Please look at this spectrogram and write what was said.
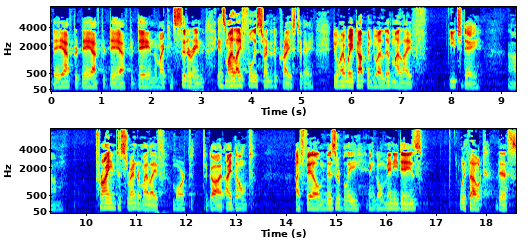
Day after day after day after day. And am I considering, is my life fully surrendered to Christ today? Do I wake up and do I live my life each day um, trying to surrender my life more to, to God. I don't. I fail miserably and go many days without this.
